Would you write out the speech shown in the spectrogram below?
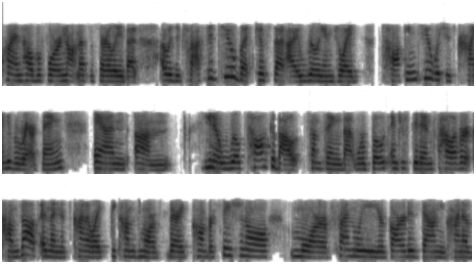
clientele before not necessarily that I was attracted to but just that I really enjoyed talking to which is kind of a rare thing and um you know we'll talk about something that we're both interested in however it comes up and then it's kind of like becomes more very conversational more friendly your guard is down you kind of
